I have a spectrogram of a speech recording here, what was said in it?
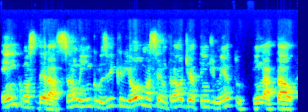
em consideração e, inclusive, criou uma central de atendimento em Natal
